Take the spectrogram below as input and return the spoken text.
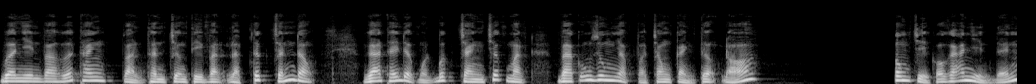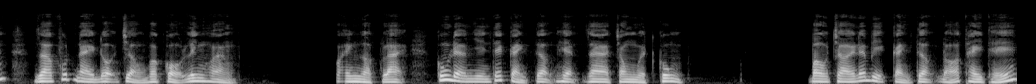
Vừa nhìn vào hứa thanh, toàn thân Trương Thi Vận lập tức chấn động, gã thấy được một bức tranh trước mặt và cũng dung nhập vào trong cảnh tượng đó. Không chỉ có gã nhìn đến, giờ phút này đội trưởng và cổ linh hoàng quay ngược lại cũng đều nhìn thấy cảnh tượng hiện ra trong nguyệt cung. Bầu trời đã bị cảnh tượng đó thay thế,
